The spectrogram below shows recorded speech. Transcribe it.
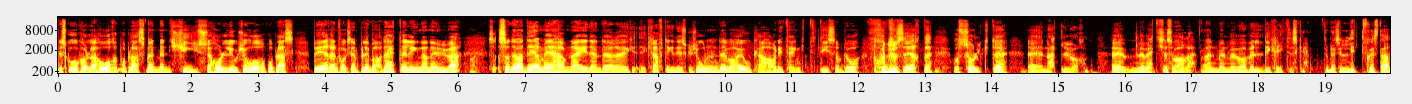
Det skulle også holde håret på plass, men, men kyse holder jo ikke håret på plass bedre enn f.eks. ei badehette-lignende hue. Så, så det var der vi havna i den der eh, kraftige diskusjonen. Det var jo hva har de tenkt, de som da produserte og solgte eh, nattluer. Eh, vi vet ikke svaret, men, men vi var veldig kritiske. Du ble ikke litt frista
